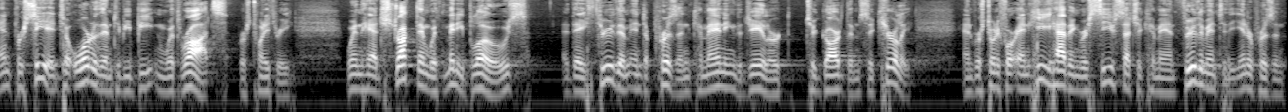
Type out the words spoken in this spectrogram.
and proceeded to order them to be beaten with rods. Verse 23. When they had struck them with many blows, they threw them into prison, commanding the jailer to guard them securely. And verse 24, and he, having received such a command, threw them into the inner prison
